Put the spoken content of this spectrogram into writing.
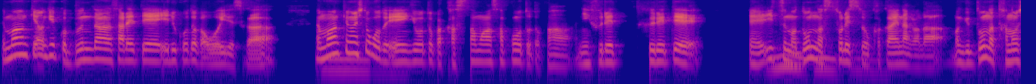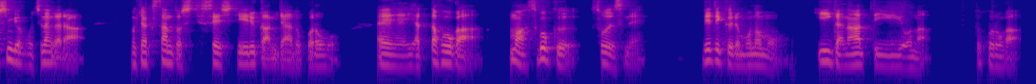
でマーケは結構分断されていることが多いですが、マーケの一言営業とかカスタマーサポートとかに触れ触れて、えーいつもどんなストレスを抱えながら、まあ、どんな楽しみを持ちながら、お客さんとして接しているかみたいなところを、えーやった方が、まあ、すごくそうですね、出てくるものもいいかなっていうようなところが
